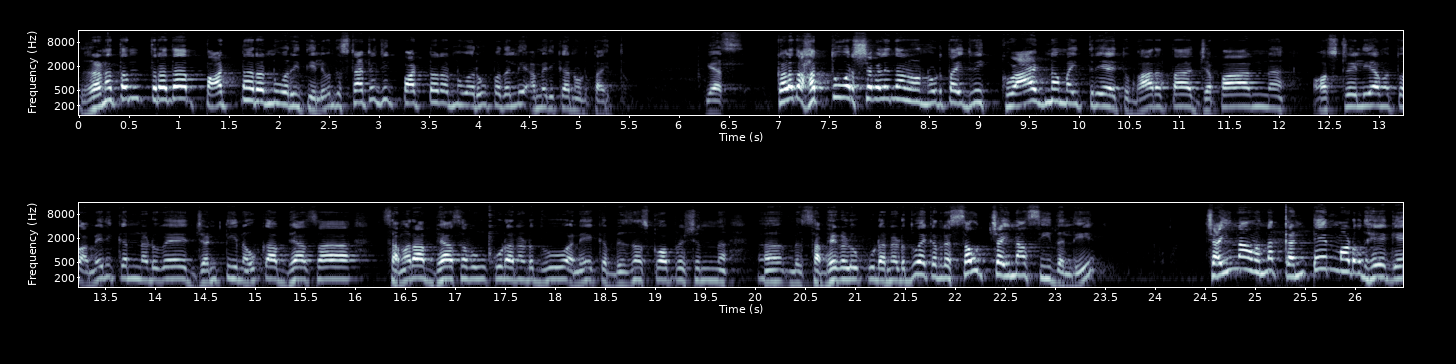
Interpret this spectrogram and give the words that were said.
ರಣತಂತ್ರದ ಪಾರ್ಟ್ನರ್ ಅನ್ನುವ ರೀತಿಯಲ್ಲಿ ಒಂದು ಸ್ಟ್ರಾಟಜಿಕ್ ಪಾರ್ಟ್ನರ್ ಅನ್ನುವ ರೂಪದಲ್ಲಿ ಅಮೆರಿಕ ನೋಡ್ತಾ ಇತ್ತು. ಎಸ್ ಕಳೆದ ಹತ್ತು ವರ್ಷಗಳಿಂದ ನಾವು ನೋಡ್ತಾ ಇದ್ವಿ ಕ್ವಾಡ್ನ ಮೈತ್ರಿ ಆಯಿತು. ಭಾರತ ಜಪಾನ್ ಆಸ್ಟ್ರೇಲಿಯಾ ಮತ್ತು ಅಮೇರಿಕನ್ ನಡುವೆ ಜಂಟಿ ನೌಕಾಭ್ಯಾಸ ಸಮರಾಭ್ಯಾಸವೂ ಕೂಡ ನಡೆದ್ವು. ಅನೇಕ ಬಿಸ್ನೆಸ್ ಕೋಆಪರೇಷನ್ ಸಭೆಗಳು ಕೂಡ ನಡೆದ್ವು. ಯಾಕಂದರೆ ಸೌತ್ ಚೈನಾ ಸೀದಲ್ಲಿ ಚೈನಾವನ್ನು ಕಂಟೈನ್ ಮಾಡೋದು ಹೇಗೆ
